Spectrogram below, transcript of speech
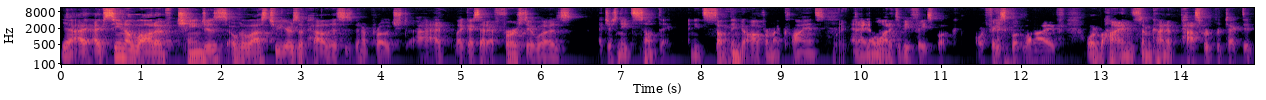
yeah, I, have seen a lot of changes over the last two years of how this has been approached. Uh, like I said, at first it was I just need something I need something to offer my clients, right. and I don't want it to be Facebook or Facebook Live or behind some kind of password protected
